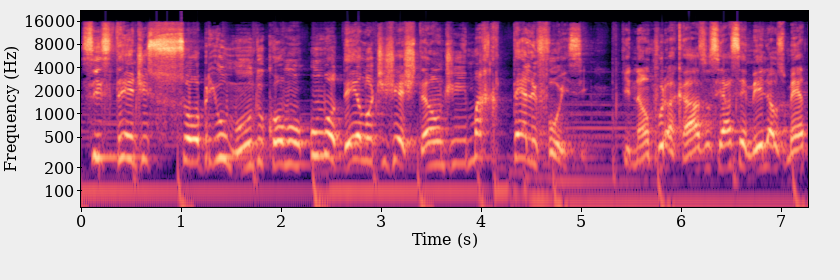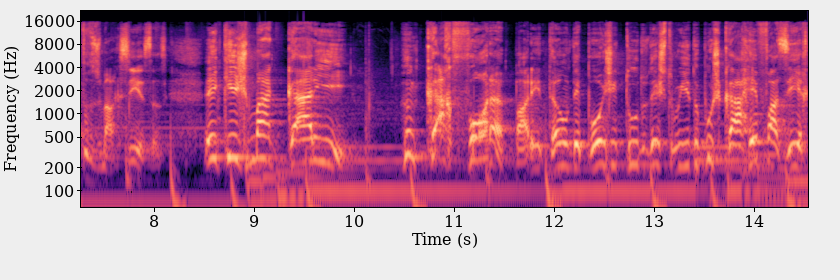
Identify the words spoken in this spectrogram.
se estende sobre o mundo como um modelo de gestão de martelo e foice, que não por acaso se assemelha aos métodos marxistas, em que esmagar e arrancar fora, para então, depois de tudo destruído, buscar refazer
